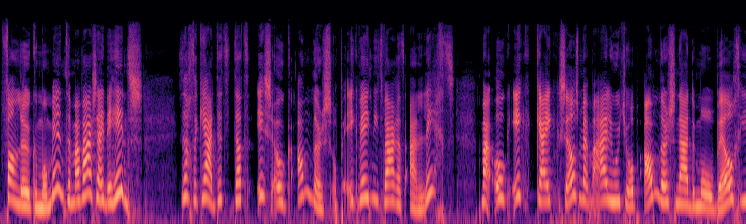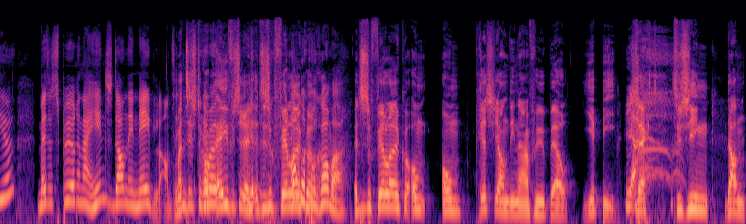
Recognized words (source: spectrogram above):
van leuke momenten. Maar waar zijn de hints? Dacht ik, ja, dit, dat is ook anders. Op, ik weet niet waar het aan ligt. Maar ook ik kijk zelfs met mijn aluhoedje op anders naar de mol België... met het speuren naar hints dan in Nederland. Maar het is toch Ja, ook even serieus. je- Het is ook veel Ander leuker. programma. Het is ook veel leuker om, om Christian die na een vuurpijl jippie Ja. zegt te zien dan...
